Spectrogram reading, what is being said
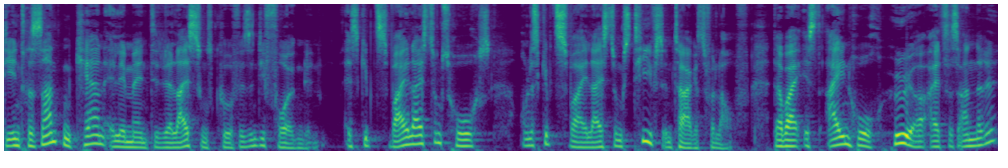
Die interessanten Kernelemente der Leistungskurve sind die folgenden. Es gibt zwei Leistungshochs und es gibt zwei Leistungstiefs im Tagesverlauf. Dabei ist ein Hoch höher als das andere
